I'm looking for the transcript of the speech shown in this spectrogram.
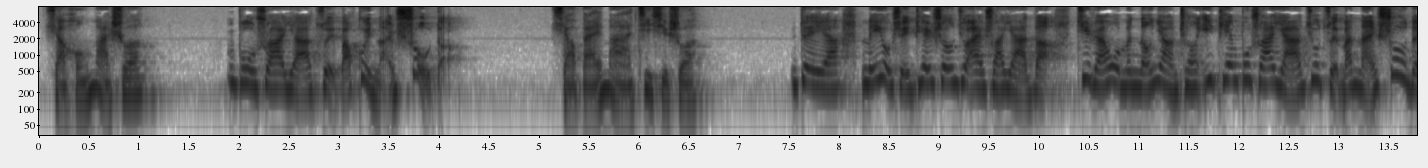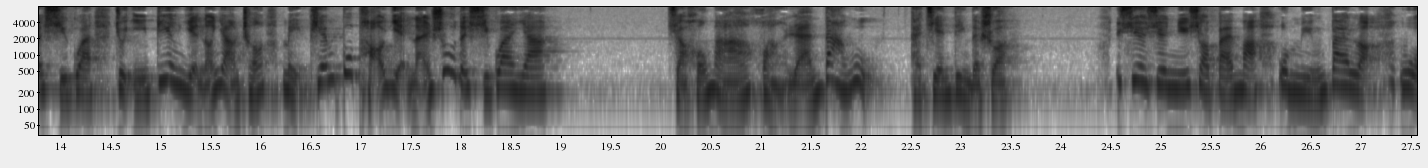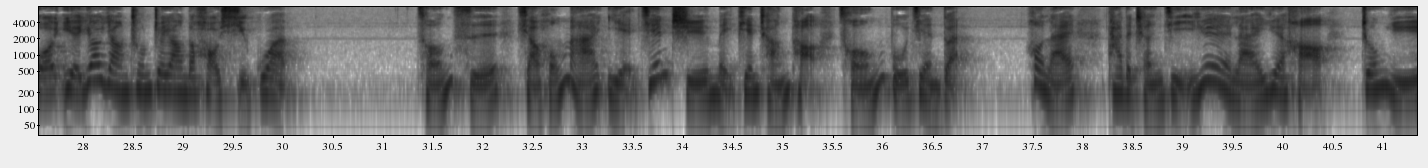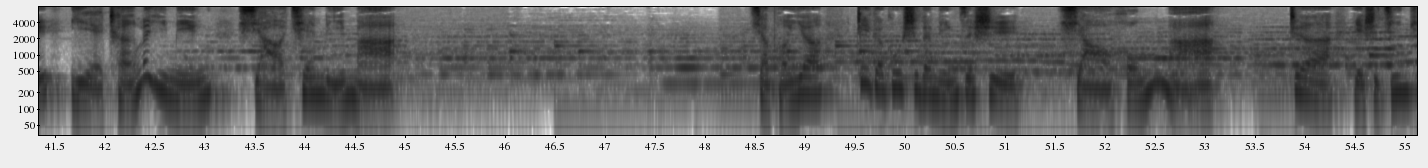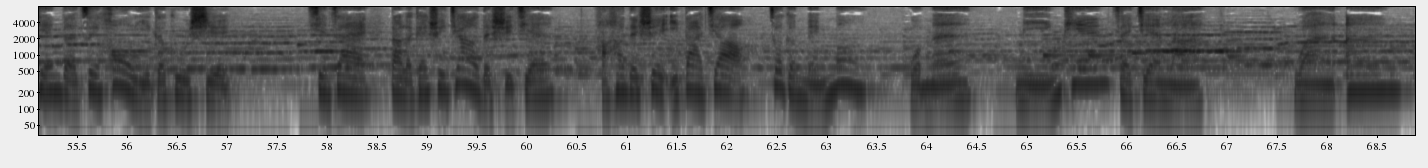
小红马说：“不刷牙，嘴巴会难受的。”小白马继续说。对呀，没有谁天生就爱刷牙的。既然我们能养成一天不刷牙就嘴巴难受的习惯，就一定也能养成每天不跑也难受的习惯呀。小红马恍然大悟，他坚定地说：“谢谢你，小白马，我明白了，我也要养成这样的好习惯。”从此，小红马也坚持每天长跑，从不间断。后来，他的成绩越来越好，终于也成了一名小千里马。小朋友，这个故事的名字是《小红马》，这也是今天的最后一个故事。现在到了该睡觉的时间，好好的睡一大觉，做个美梦。我们明天再见啦！晚安。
